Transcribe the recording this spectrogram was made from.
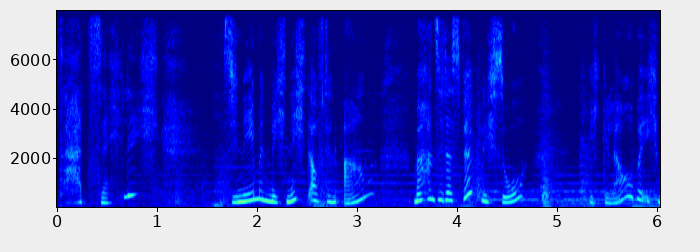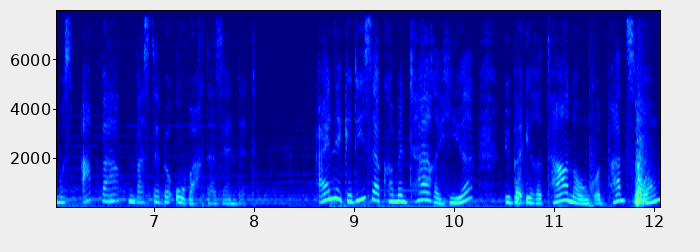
Tatsächlich? Sie nehmen mich nicht auf den Arm? Machen Sie das wirklich so? Ich glaube, ich muss abwarten, was der Beobachter sendet. Einige dieser Kommentare hier über ihre Tarnung und Panzerung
